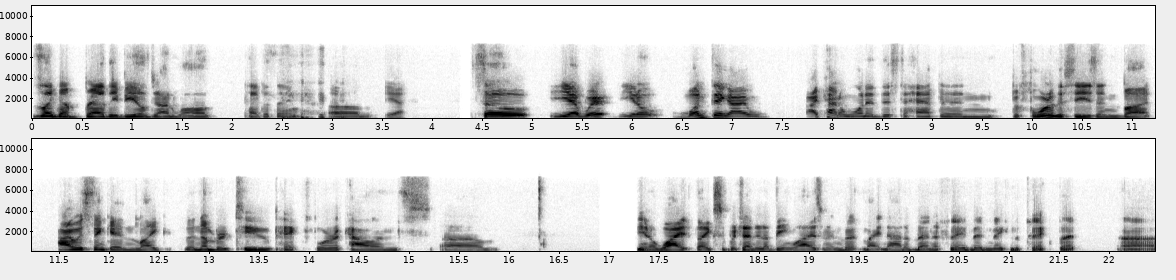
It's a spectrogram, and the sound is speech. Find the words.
It's like a Bradley Beal, John Wall type of thing. um, Yeah. So yeah, where you know one thing I I kind of wanted this to happen before the season, but I was thinking like the number two pick for Collins, um, you know, why like which ended up being Wiseman, but might not have been if they had been making the pick. But uh,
